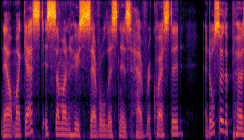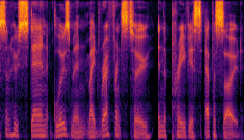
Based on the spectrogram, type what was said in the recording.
Now, my guest is someone who several listeners have requested, and also the person who Stan Glusman made reference to in the previous episode.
